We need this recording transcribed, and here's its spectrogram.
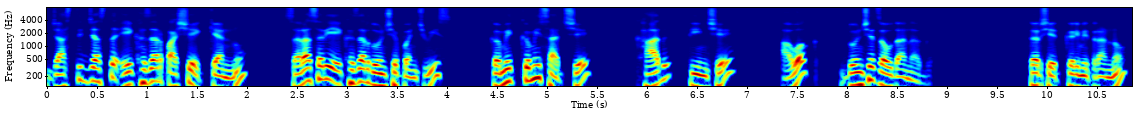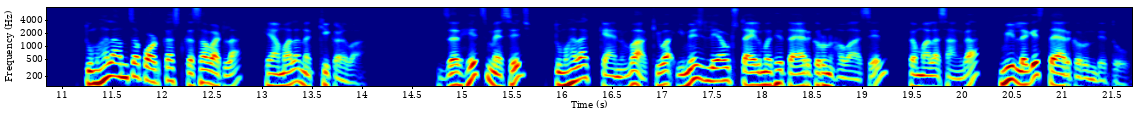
जास्तीत जास्त एक हजार पाचशे एक्क्याण्णव सरासरी एक हजार दोनशे पंचवीस कमीत कमी सातशे खाद तीनशे आवक दोनशे चौदा नग. तर शेतकरी मित्रांनो तुम्हाला आमचा पॉडकास्ट कसा वाटला हे आम्हाला नक्की कळवा. जर हेच मेसेज तुम्हाला कॅनव्हा किंवा इमेज लेआउट स्टाईलमध्ये तयार करून हवा असेल तर मला सांगा मी लगेच तयार करून देतो.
